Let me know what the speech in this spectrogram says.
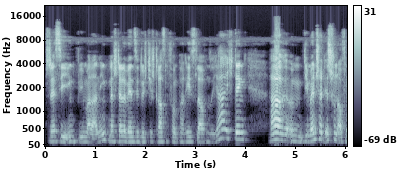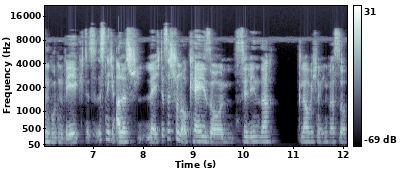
Jesse irgendwie mal an irgendeiner Stelle, während sie durch die Straßen von Paris laufen, so ja, ich denke, ah, die Menschheit ist schon auf einem guten Weg. Das ist nicht alles schlecht. Das ist schon okay so. Und Celine sagt, glaube ich, nur irgendwas so,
